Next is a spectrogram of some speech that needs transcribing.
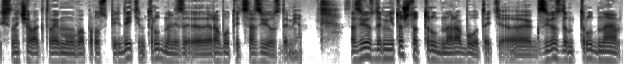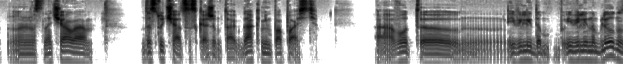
сначала к твоему вопросу перед этим. Трудно ли работать со звездами? Со звездами не то, что трудно работать, к звездам трудно сначала достучаться, скажем так, да, к ним попасть. А вот э, Эвелина, Эвелина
